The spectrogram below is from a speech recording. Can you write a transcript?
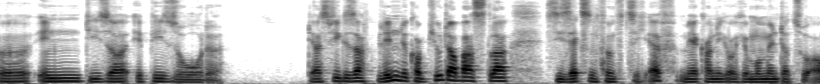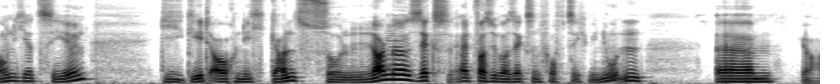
äh, in dieser Episode. Der ist wie gesagt blinde Computerbastler, ist die 56F. Mehr kann ich euch im Moment dazu auch nicht erzählen. Die geht auch nicht ganz so lange, sechs, etwas über 56 Minuten. Ähm, ja,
